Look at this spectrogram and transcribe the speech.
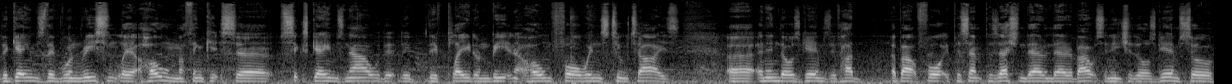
the games they've won recently at home. I think it's uh, six games now that they've, they've, played unbeaten at home, four wins, two ties, uh, and in those games they've had about 40% possession there and thereabouts in each of those games. So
